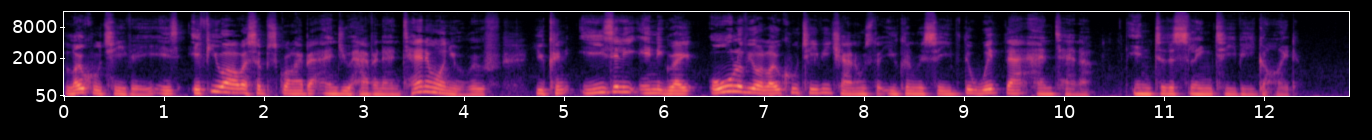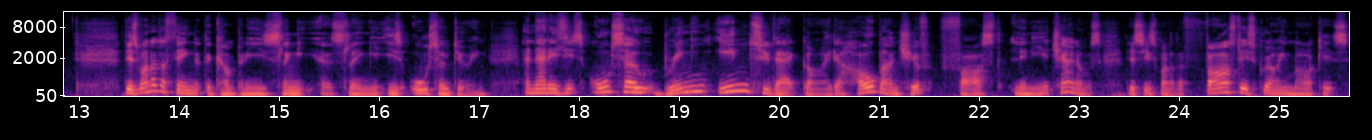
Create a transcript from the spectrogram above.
local TV is if you are a subscriber and you have an antenna on your roof, you can easily integrate all of your local TV channels that you can receive with that antenna into the Sling TV guide. There's one other thing that the company Sling, uh, Sling is also doing, and that is it's also bringing into that guide a whole bunch of fast linear channels. This is one of the fastest growing markets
